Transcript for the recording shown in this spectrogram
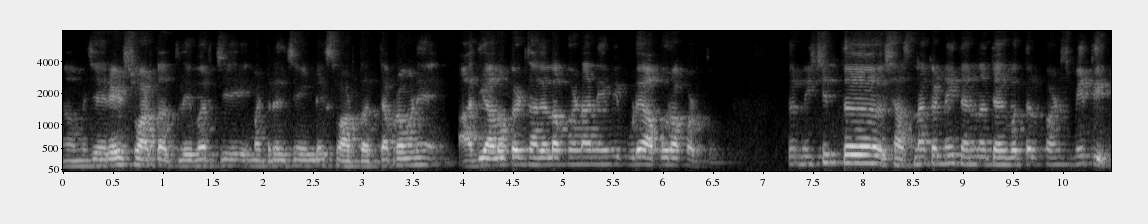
म्हणजे रेट्स वाढतात लेबरचे मटेरियलचे इंडेक्स वाढतात. त्याप्रमाणे आधी अलोकेट झालेला फंड हा नेहमी पुढे अपुरा पडतो. तर निश्चित शासनाकडनंही त्यांना त्याबद्दल फंड्स मिळतील.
